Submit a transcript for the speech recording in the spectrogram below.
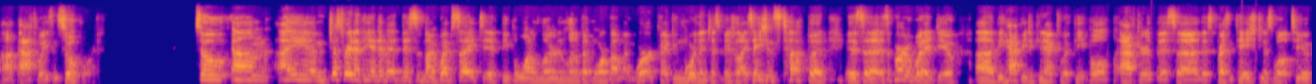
uh, pathways, and so forth. So um, I am just right at the end of it. This is my website. If people want to learn a little bit more about my work, I do more than just visualization stuff, but it's a, it's a part of what I do. Uh, I'd be happy to connect with people after this uh, this presentation as well too.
